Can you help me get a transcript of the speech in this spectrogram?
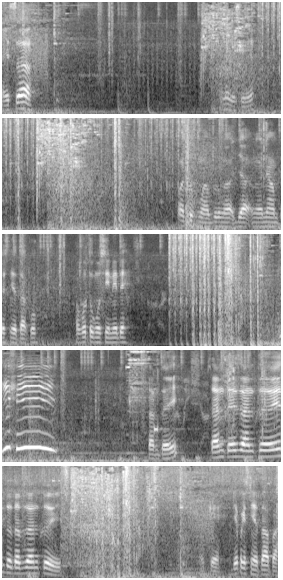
Nice. Mana musuhnya? Waduh, mah bro nggak nggak nyampe senjataku. Aku tunggu sini deh. Hihi. Santuy. Santuy, santuy, tetap santuy. Oke, dia pakai senjata apa?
